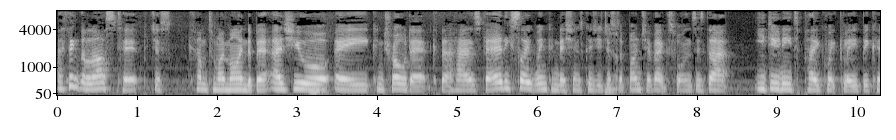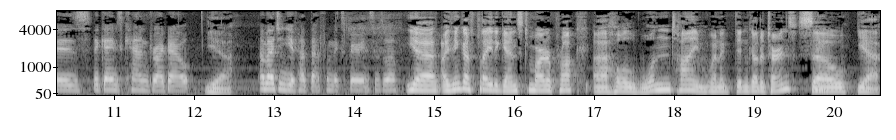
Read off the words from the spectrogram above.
I think the last tip just come to my mind a bit as you're mm-hmm. a control deck that has fairly slow win conditions because you're just Yeah. a bunch of X ones. Is that you do need to play quickly because the games can drag out. Yeah. Imagine you've had that from experience as well. Yeah, I think I've played against Martyr Proc uh, a whole one time when it didn't go to turns. So, hmm. yeah,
